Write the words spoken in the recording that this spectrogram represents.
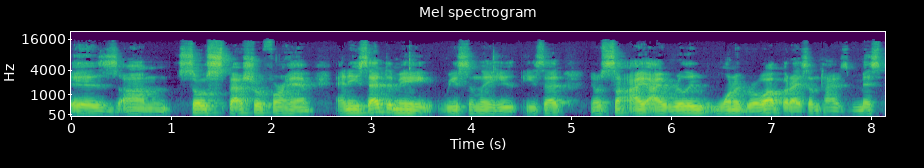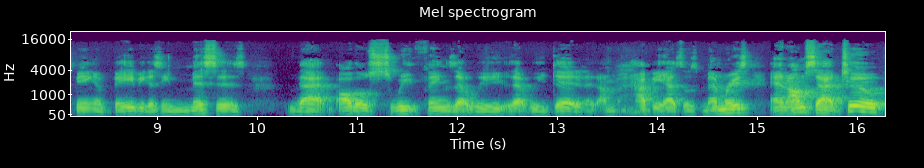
is um, so special for him. And he said to me recently, he, he said, you know, so I, I really want to grow up, but I sometimes miss being a baby because he misses that all those sweet things that we that we did. And i'm happy he has those memories. And i'm sad too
